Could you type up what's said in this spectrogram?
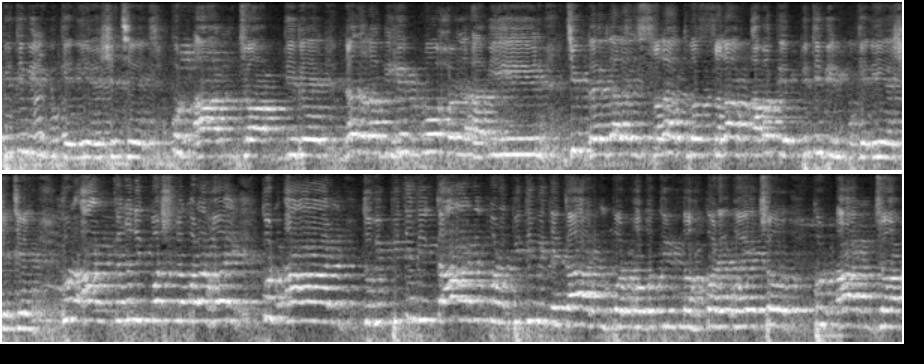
পৃথিবীর বুকে নিয়ে এসেছে? জবাব দিবে বিহির রূহুল আমিন। জিবরাইল আলাইহিস সালাতু ওয়াস সালাম আমাকে পৃথিবীর বুকে নিয়ে এসেছেন যদি প্রশ্ন করা হয় তুমি পৃথিবী কার উপর, পৃথিবীতে কার উপর অবতীর্ণ করে হয়েছো কুরআন জবাব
